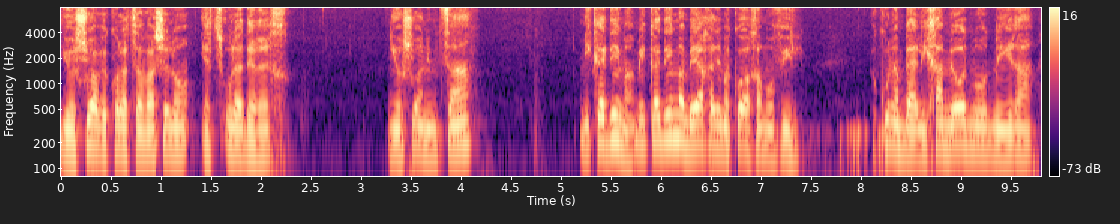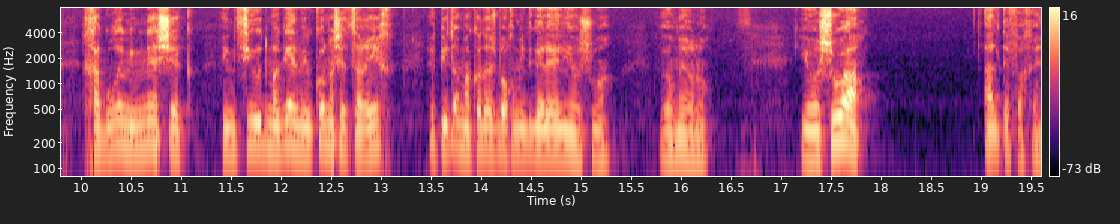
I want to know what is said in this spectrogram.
יהושע וכל הצבא שלו יצאו לדרך. יהושע נמצא מקדימה, מקדימה ביחד עם הכוח המוביל. וכולם בהליכה מאוד מאוד מהירה, חגורים עם נשק, עם ציוד מגן ועם כל מה שצריך, ופתאום הקדוש ברוך הוא מתגלה אל יהושע, ואומר לו, יהושע, אל תפחד.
